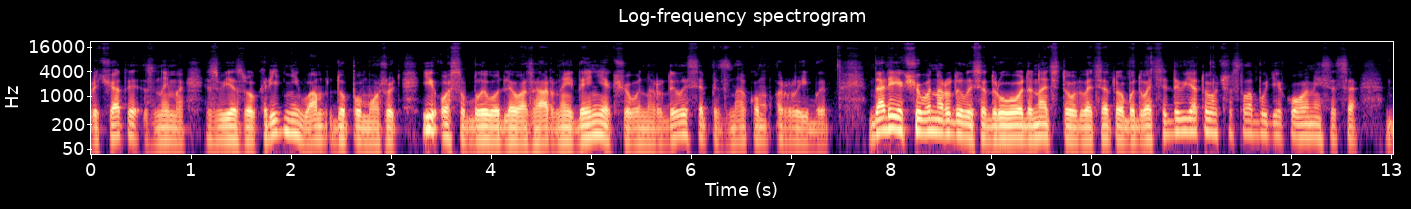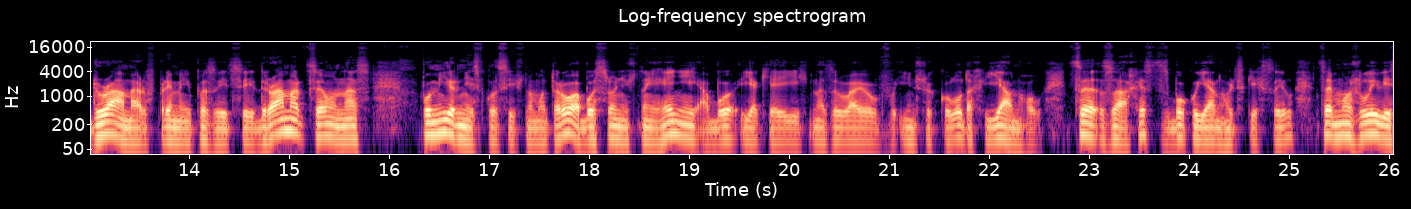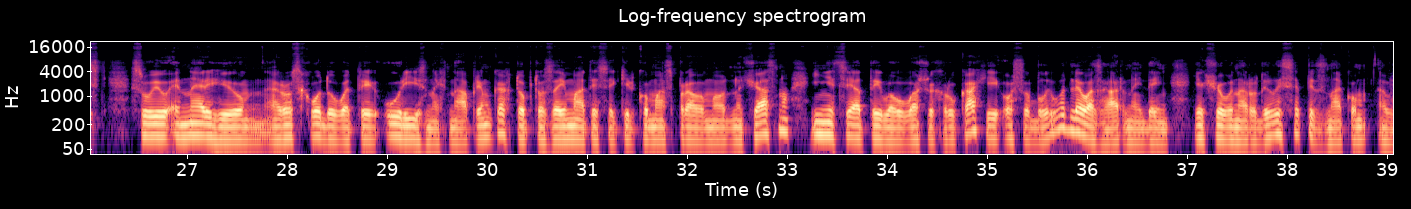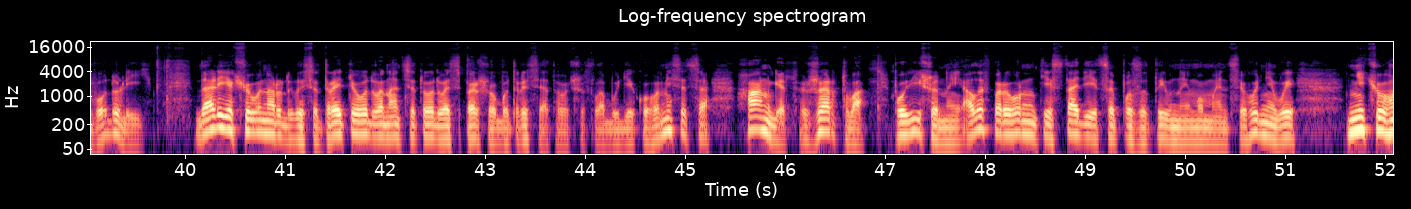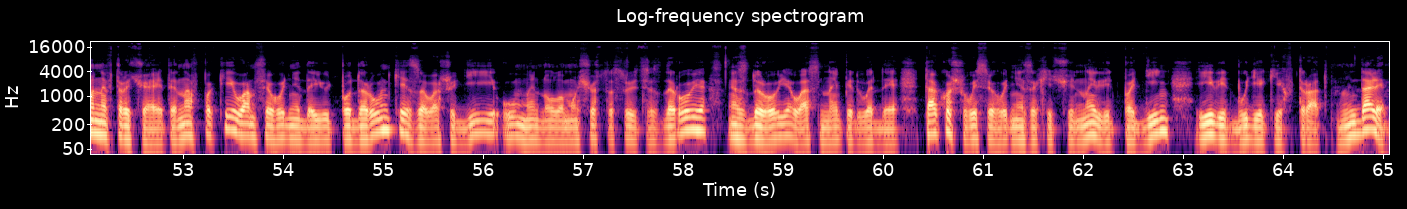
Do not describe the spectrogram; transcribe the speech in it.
з ними зв'язок. Рідні вам допоможуть. І особливо для вас гарний день, якщо ви народилися під знаком риби. Далі, якщо ви народилися 2, 11, 20 або 29 числа будь-якого місяця, драмер в прямій позиції. Драмер це у нас помірність в класичному таро, або сонячний геній, або як я їх називаю в інших колодах, янгол. Це захист з боку янгольських сил, це можливість свою енергію розходувати у різних напрямках, тобто займатися кількома справами одночасно. Ініціатива у ваших руках, і особливо для вас гарний день, якщо ви народилися під знаком водолій. Далі, якщо ви народилися 3, 12, 21 або 30 числа будь-якого місяця, хангет, жертва, повішений, але в перегорнутій стадії це позитивний момент. Сьогодні ви нічого не втрачаєте. Навпаки, вам сьогодні дають подарунки за ваші дії у минулому. Що стосується здоров'я, здоров'я вас не підведе. Також ви сьогодні захищені від падінь і від будь-яких втрат. Далі.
